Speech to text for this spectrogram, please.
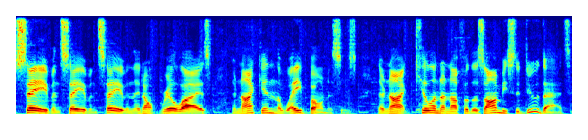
save and save and save and they don't realize they're not getting the wave bonuses. They're not killing enough of the zombies to do that.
